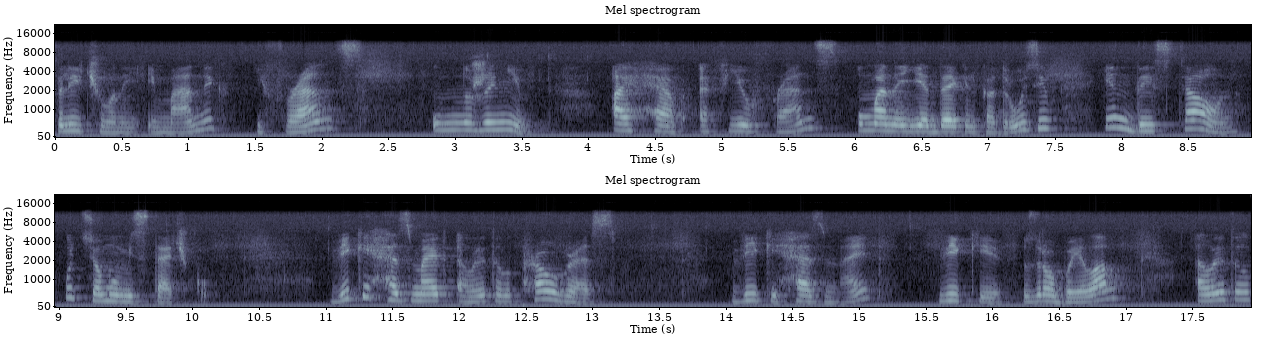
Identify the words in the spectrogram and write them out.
злічуваний іменник і friends у множині. I have a few friends. У мене є декілька друзів in this town, у цьому містечку. Vicky has made a little progress. Vicky has made, Vicky зробила a little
